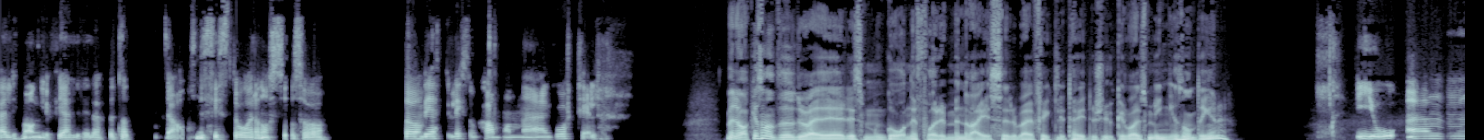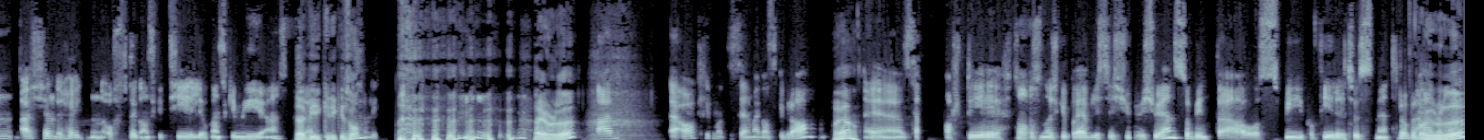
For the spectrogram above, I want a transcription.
veldig mange fjell i løpet av ja, de siste årene også, så, så vet du liksom hva man uh, går til. Men det var ikke sånn at du var liksom gående i form underveis, eller fikk litt høydesjuke, det var liksom ingen sånne ting, eller? Jo, um, jeg kjenner høyden ofte ganske tidlig og ganske mye. Jeg virker ikke sånn. jeg gjør du det? Nei, jeg akklimatiserer meg ganske bra. Ah, ja. eh, alltid, sånn som når jeg skulle på Everest i 2021, så begynte jeg å spy på 4000 meter over havet. Gjorde du det?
